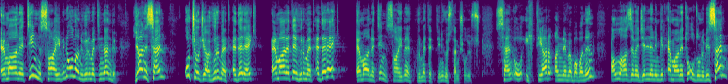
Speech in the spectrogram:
emanetin sahibine olan hürmetindendir. Yani sen o çocuğa hürmet ederek, emanete hürmet ederek emanetin sahibine hürmet ettiğini göstermiş oluyorsun. Sen o ihtiyar anne ve babanın Allah Azze ve Celle'nin bir emaneti olduğunu bilsen,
